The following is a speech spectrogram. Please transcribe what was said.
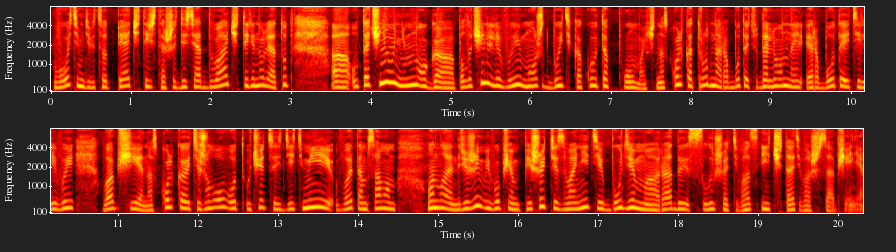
8 905 462 400. Тут а, уточню немного. Получили ли вы, может быть, какую-то помощь? Помощь? Насколько трудно работать удаленно? Работаете ли вы вообще? Насколько тяжело вот учиться с детьми в этом самом онлайн-режиме? В общем, пишите, звоните, будем рады слышать вас и читать ваши сообщения.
